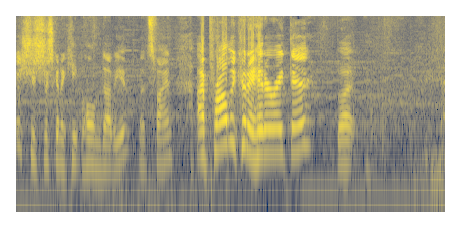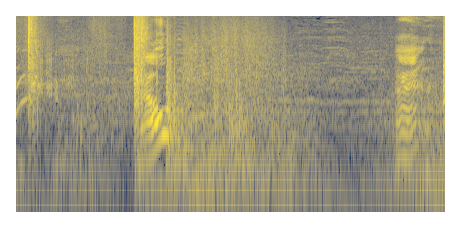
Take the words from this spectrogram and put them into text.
She's just going to keep holding W. That's fine. I probably could have hit her right there, but... Bro? Alright.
